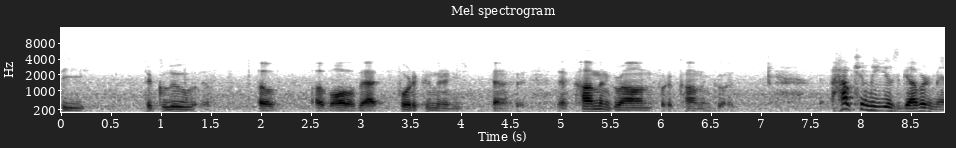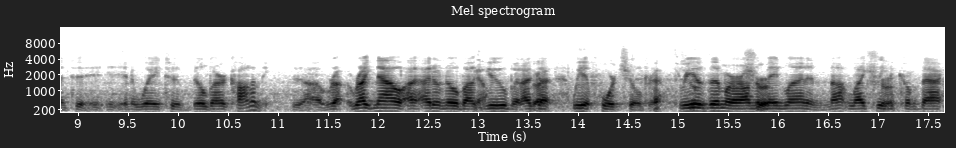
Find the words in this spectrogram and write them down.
the, the glue of, of all of that for the community's benefit, the common ground for the common good. How can we use government in a way to build our economy? Uh, ri- Right now, I I don't know about Yeah, you, but I've right. got, we have four children. Three Sure, of them are on the mainland and not likely to come back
